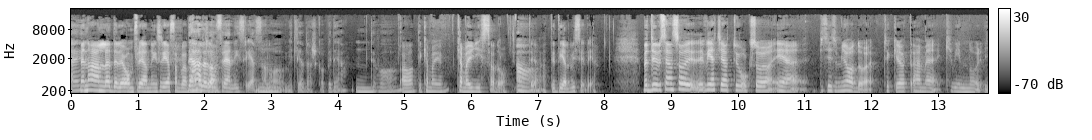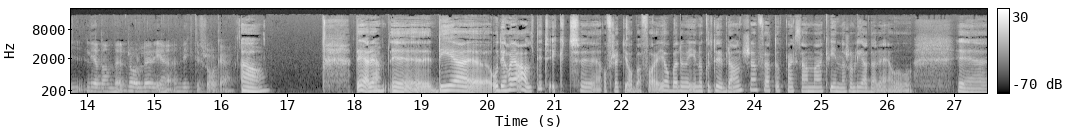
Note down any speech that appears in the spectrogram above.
Nej. Men handlade det om förändringsresan bland det annat? handlade då? om förändringsresan Mm. och mitt ledarskap i det. Mm. Det var... Ja, det kan man ju, kan man ju gissa då, Ja. att, det, att det delvis är det. Men du, sen så vet jag att du också är, precis som jag då, tycker att det här med kvinnor i ledande roller är en viktig fråga. Ja, det är det. Eh, det. Och det har jag alltid tyckt eh, och försökt jobba för. Jag jobbade inom kulturbranschen för att uppmärksamma kvinnor som ledare och eh,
